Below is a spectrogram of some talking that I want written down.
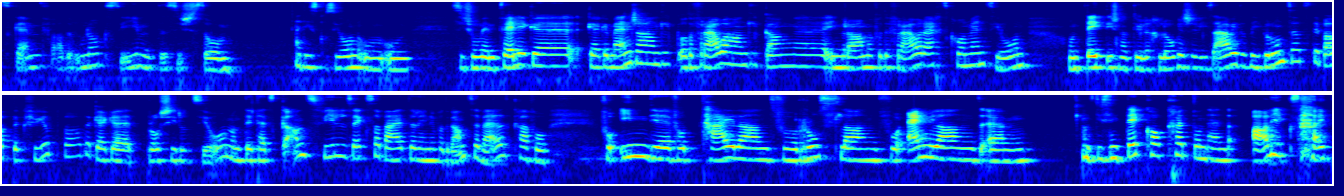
zu Genf an der UNO gewesen, und das ist so eine Diskussion um, um es ist um Empfehlungen gegen Menschenhandel oder Frauenhandel gegangen im Rahmen der Frauenrechtskonvention. Und dort ist natürlich logischerweise auch wieder die Grundsatzdebatte geführt worden gegen Prostitution. Und dort hat es ganz viele Sexarbeiterinnen von der ganzen Welt gehabt, von, von Indien, von Thailand, von Russland, von England. Ähm, und die sind dort und haben alle gesagt,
